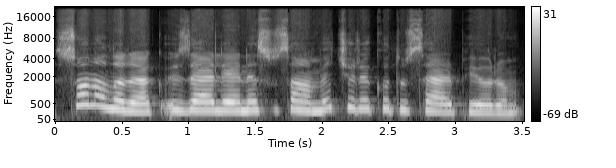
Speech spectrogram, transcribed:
Son olarak üzerlerine susam ve çörek otu serpiyorum.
